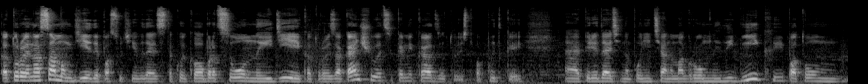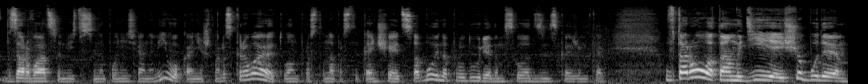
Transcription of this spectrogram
которая на самом деле, по сути, является такой коллаборационной идеей, которая заканчивается камикадзе, то есть попыткой э, передать инопланетянам огромный ледник и потом взорваться вместе с инопланетянами. Его, конечно, раскрывают, он просто-напросто кончает с собой на пруду рядом с Ладзи, скажем так. У второго там идея еще более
